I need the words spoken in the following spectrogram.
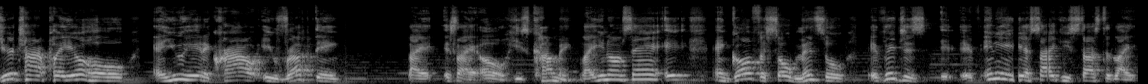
you're trying to play your hole and you hear the crowd erupting. Like it's like, oh, he's coming. Like you know what I'm saying? It and golf is so mental. If it just if, any of your psyche starts to like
